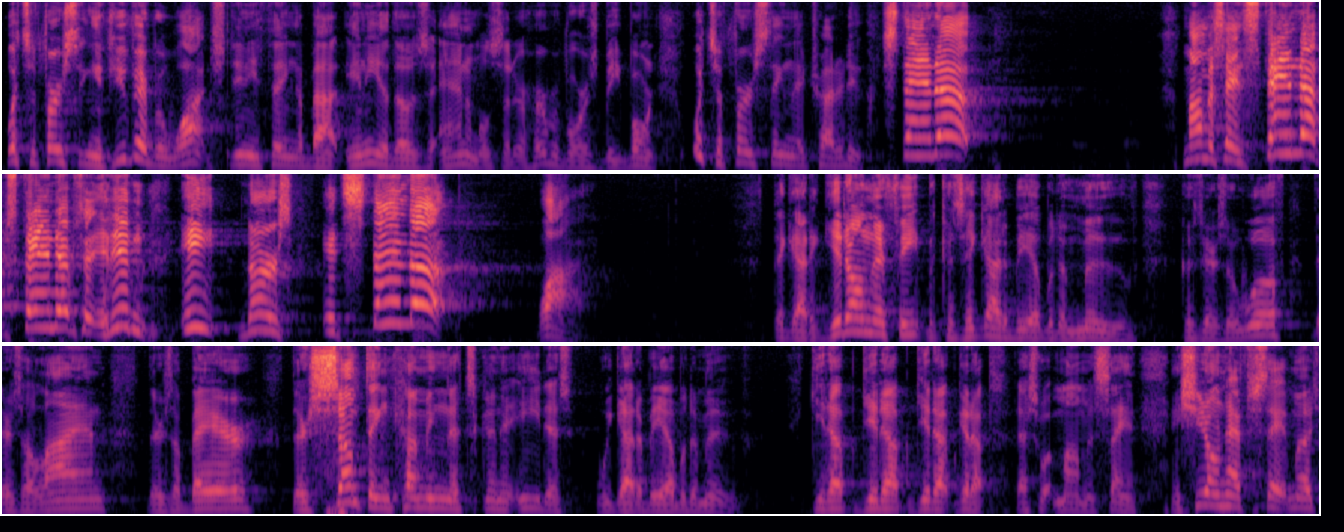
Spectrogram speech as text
what's the first thing? If you've ever watched anything about any of those animals that are herbivores be born, what's the first thing they try to do? Stand up. Mama saying, stand up, stand up. It didn't eat, nurse. It's stand up. Why? They got to get on their feet because they got to be able to move. Because there's a wolf, there's a lion, there's a bear, there's something coming that's going to eat us. We got to be able to move. Get up, get up, get up, get up. That's what mama's saying. And she don't have to say it much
